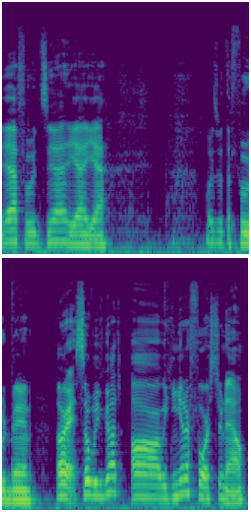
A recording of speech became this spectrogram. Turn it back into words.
Yeah, foods. Yeah, yeah, yeah. Always with the food, man. All right, so we've got our. We can get our forester now.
